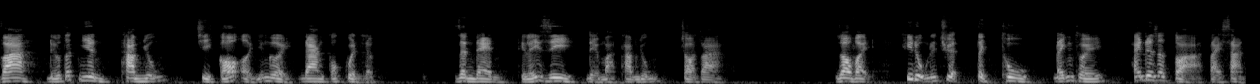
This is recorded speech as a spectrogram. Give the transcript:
Và nếu tất nhiên tham nhũng chỉ có ở những người đang có quyền lực. Dân đèn thì lấy gì để mà tham nhũng cho ra. Do vậy, khi đụng đến chuyện tịch thu, đánh thuế hay đưa ra tòa tài sản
